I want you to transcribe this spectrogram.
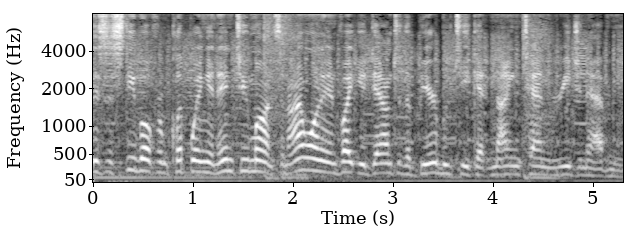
This is Steve from Clipwing and in two months, and I want to invite you down to the Beer Boutique at 910 Regent Avenue.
